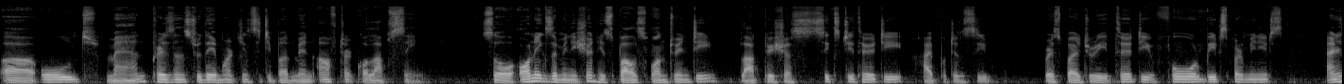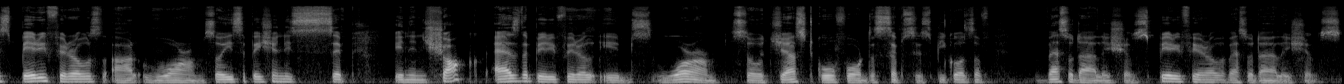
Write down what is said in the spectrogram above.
uh, old man presents to the emergency department after collapsing. So on examination his pulse 120 blood pressure 60 30 hypotensive respiratory 34 beats per minute and his peripherals are warm. So his patient is in, in shock as the peripheral is warm. So just go for the sepsis because of vasodilatations, peripheral vasodilations.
